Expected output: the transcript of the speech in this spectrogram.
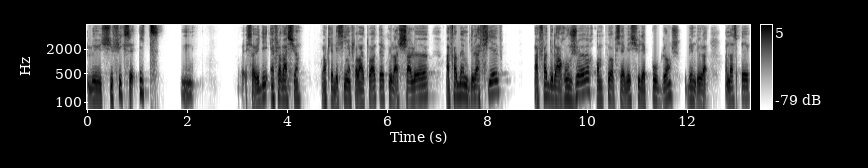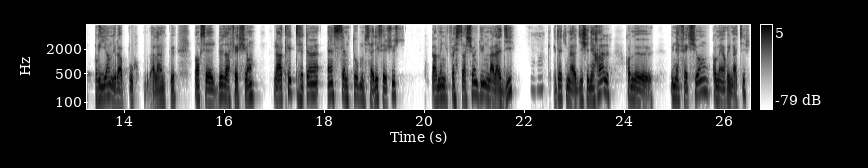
Le, suffixe it ça veut dire inflammation. Donc, il y a des signes inflammatoires tels que la chaleur, parfois même de la fièvre, parfois de la rougeur qu'on peut observer sur les peaux blanches, bien de la, un aspect brillant de la peau. Voilà un peu. Donc, c'est deux affections. L'arthrite, c'est un, un, symptôme, c'est-à-dire que c'est juste la manifestation d'une maladie, mmh peut-être une maladie générale, comme euh, une infection, comme un rhumatisme,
